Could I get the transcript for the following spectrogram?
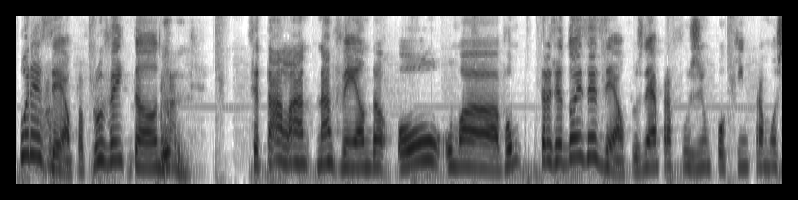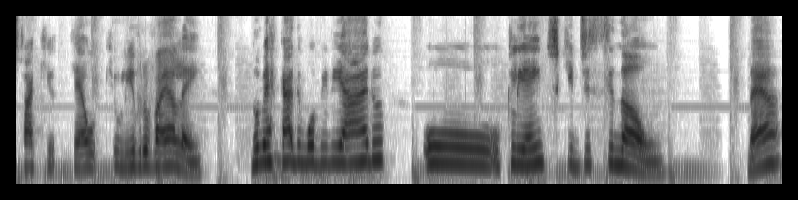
Por exemplo, aproveitando, você está lá na venda ou uma. Vamos trazer dois exemplos, né, para fugir um pouquinho, para mostrar que, que, é o, que o livro vai além. No mercado imobiliário, o, o cliente que disse não, né?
